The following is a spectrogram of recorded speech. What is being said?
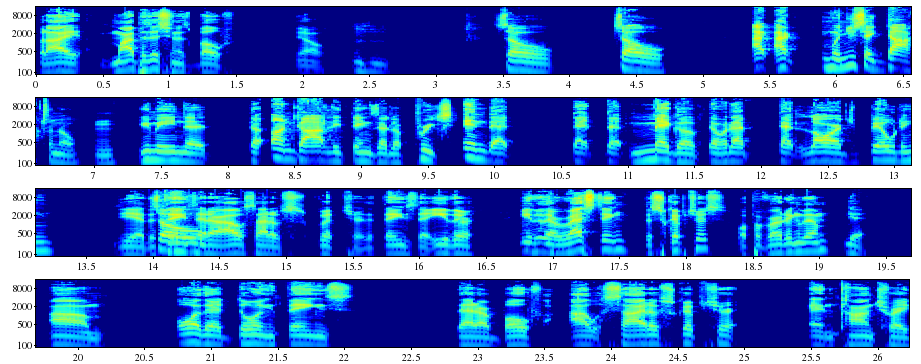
but I my position is both. You know, Mhm. So, so I, I when you say doctrinal, Mm. you mean that the ungodly things that are preached in that that that mega or that that large building. Yeah, the things that are outside of scripture, the things that either either Mhm. they're wresting the scriptures or perverting them. Yeah. Um, or they're doing things that are both outside of scripture and contrary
